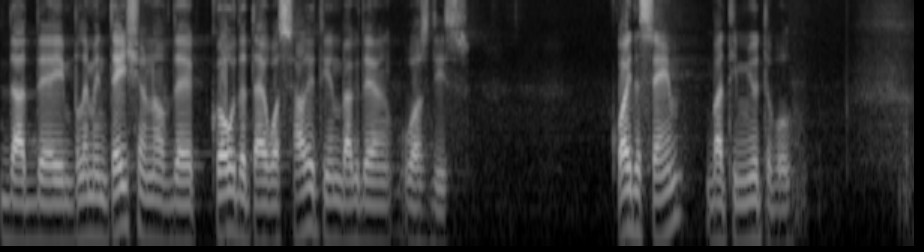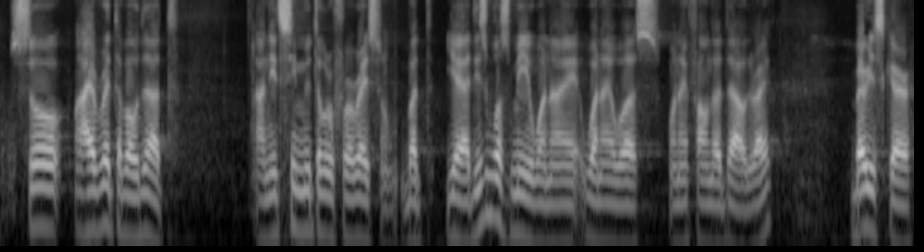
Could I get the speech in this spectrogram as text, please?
that the implementation of the code that I was auditing back then was this. Quite the same, but immutable. So I read about that, and it's immutable for a reason. But yeah, this was me when I when I was when I found that out, right? Very scared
